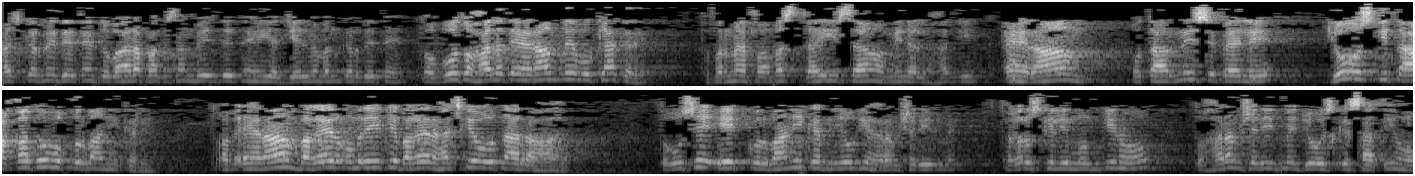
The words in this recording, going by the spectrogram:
حج کرنے دیتے ہیں، دوبارہ پاکستان بھیج دیتے ہیں یا جیل میں بند کر دیتے ہیں۔ تو وہ تو حالت احرام میں وہ کیا کرے؟ تو فرمایا فمست من الحج احرام اتارنے سے پہلے جو اس کی طاقت ہو وہ قربانی کرے۔ تو اب احرام بغیر عمرے کے بغیر حج کے وہ اتار رہا ہے۔ تو اسے ایک قربانی کرنی ہوگی حرم شریف میں۔ تو اگر اس کے لیے ممکن ہو، تو حرم شریف میں جو اس کے ساتھی ہوں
